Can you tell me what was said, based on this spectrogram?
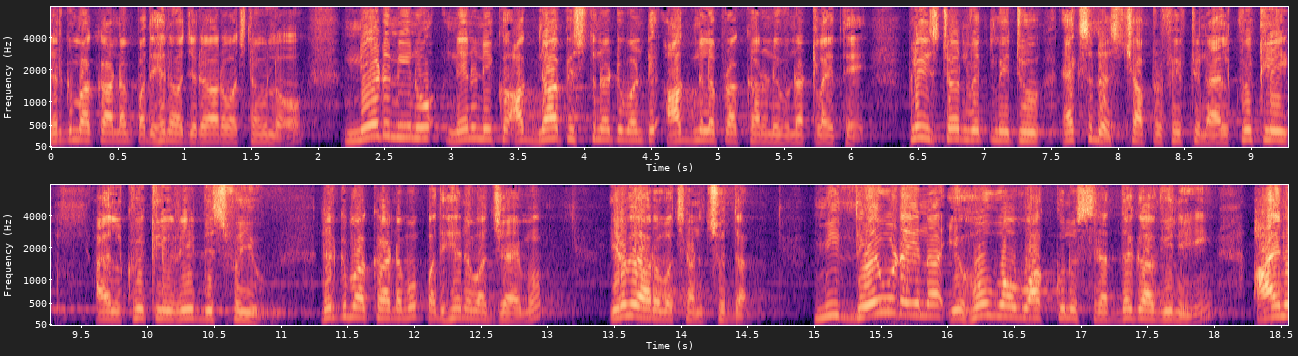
నిర్గమాకాండం పదిహేనవ జరవారు వచనంలో నేడు నేను నేను నీకు ఆజ్ఞాపిస్తున్నటువంటి ఆజ్ఞల ప్రకారం నువ్వు ఉన్నట్లయితే please turn with me to Exodus chapter fifteen I quickly I quick quickly read this for you నిర్గమాకాండము పదిహేనవ అధ్యాయము ఇరవై ఆరో వచనాన్ని చూద్దాం. మీ దేవుడైన యహోవా వాక్కును శ్రద్ధగా విని ఆయన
